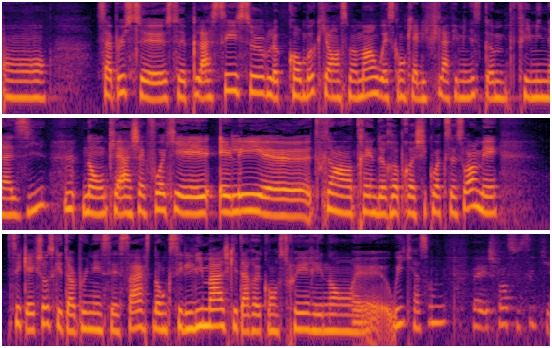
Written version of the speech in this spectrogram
on, ça peut se, se placer sur le combat qu'il y a en ce moment où est-ce qu'on qualifie la féministe comme féminazie. Donc, à chaque fois qu'elle elle est euh, tout en train de reprocher quoi que ce soit, mais c'est quelque chose qui est un peu nécessaire. Donc, c'est l'image qui est à reconstruire et non... euh, oui, Cassandre? Ben, je pense aussi que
